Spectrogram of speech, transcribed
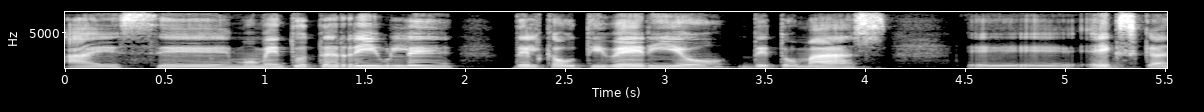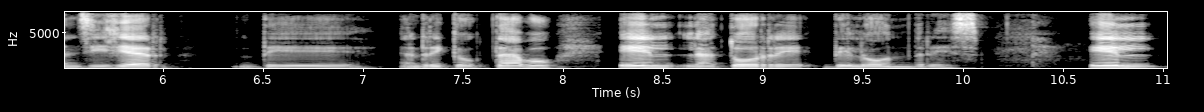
a ese momento terrible del cautiverio de Tomás, eh, ex canciller de Enrique VIII, en la Torre de Londres. Él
